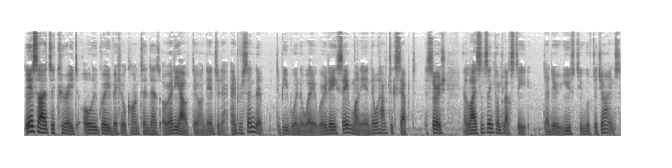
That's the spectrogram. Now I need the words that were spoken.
They decided to create all the great visual content that's already out there on the internet and present it to people in a way where they save money and don't have to accept the search and licensing complexity that they're used to with the giants.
